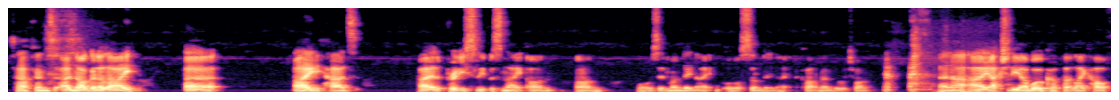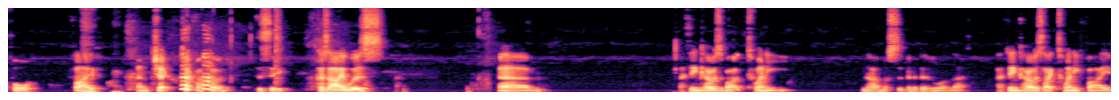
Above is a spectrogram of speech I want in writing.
It's happened. I'm not gonna lie. Uh, I had, I had a pretty sleepless night on on what was it Monday night or Sunday night? I can't remember which one. And I, I actually I woke up at like half four, five, and checked checked my phone to see because I was, um, I think I was about twenty. No, it must have been a bit more than that. I think I was like twenty five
